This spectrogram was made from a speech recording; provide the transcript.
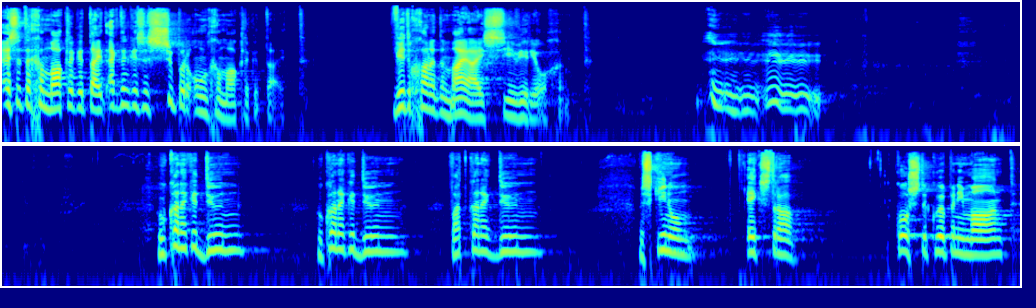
Is dit 'n gemaklike tyd? Ek dink dit is 'n super ongemaklike tyd. Weet hoe gaan dit in my huis 7:00 die oggend? Hoe kan ek dit doen? Hoe kan ek dit doen? Wat kan ek doen? Miskien om ekstra kos te koop in die maand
